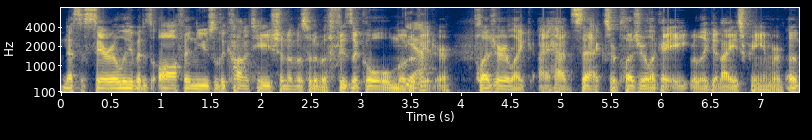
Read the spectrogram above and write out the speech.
necessarily, but it's often used with a connotation of a sort of a physical motivator. Pleasure like I had sex or pleasure like I ate really good ice cream or a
